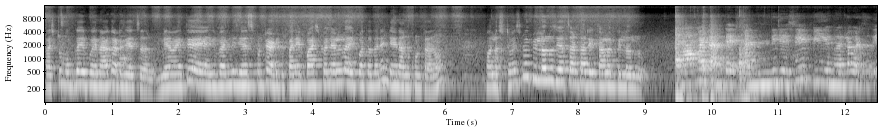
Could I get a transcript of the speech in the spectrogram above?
ఫస్ట్ ముగ్గు అయిపోయినాక అటు చేస్తారు. మేమైతే ఇవన్నీ చేసుకుంటే అడిగి పని పాసి పని అయిపోతుందని నేను అనుకుంటాను. వాళ్ళు ఇష్టం వచ్చిన పిల్లలు చేస్తుంటారు ఈ కాలం పిల్లలు మా అమ్మ అయితే అంతే అన్ని చేసి టీ ఎనిమిది గంటలకు పెడుతుంది.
